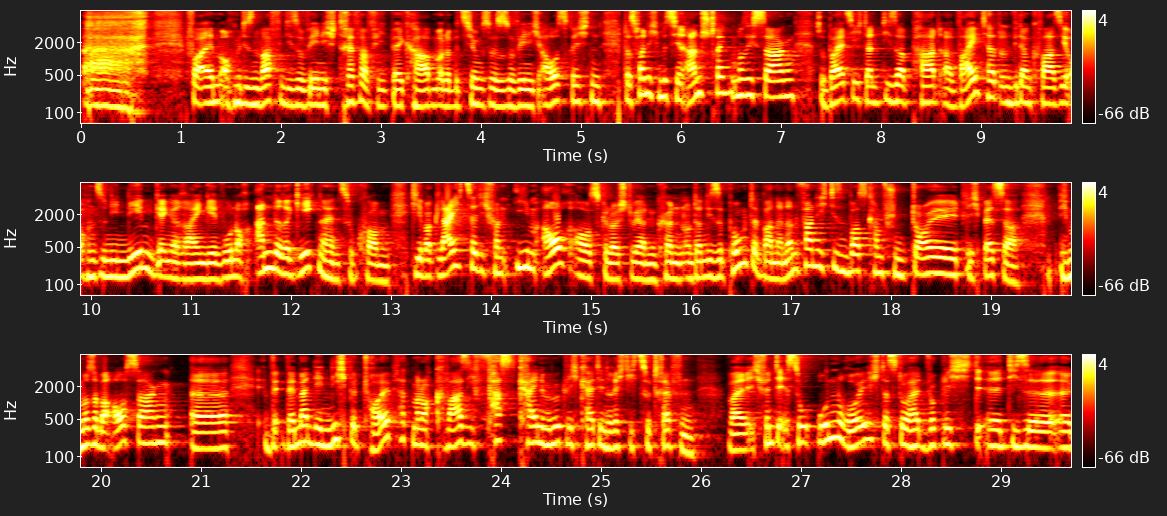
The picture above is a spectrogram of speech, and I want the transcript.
Ah, vor allem auch mit diesen Waffen, die so wenig Trefferfeedback haben oder beziehungsweise so wenig ausrichten. Das fand ich ein bisschen anstrengend, muss ich sagen. Sobald sich dann dieser Part erweitert und wir dann quasi auch in so die Nebengänge reingehen, wo noch andere Gegner hinzukommen, die aber gleichzeitig von ihm auch ausgelöscht werden können und dann diese Punkte wandern, dann fand ich diesen Bosskampf schon deutlich besser. Ich muss aber auch sagen, äh, wenn man den nicht betäubt, hat man auch quasi fast keine Möglichkeit, den richtig zu treffen. Weil ich finde, der ist so unruhig, dass du halt wirklich äh, diese äh,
